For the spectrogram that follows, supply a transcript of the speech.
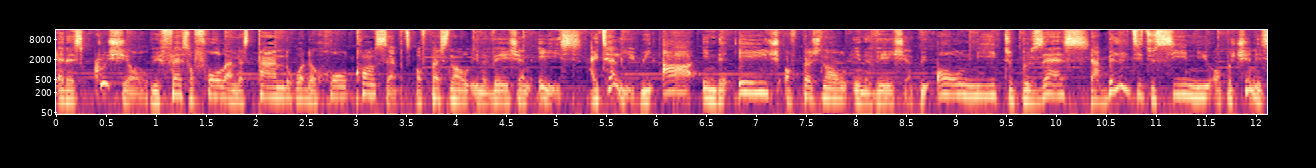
it is crucial we first of all understand what the whole concept of personal innovation is. I tell you, we are in the age of personal innovation. We all need to possess the ability to see new opportunities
